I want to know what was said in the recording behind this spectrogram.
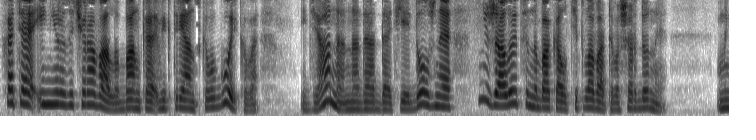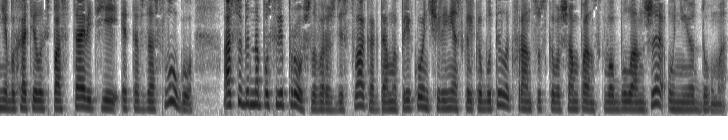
хотя и не разочаровала банка викторианского горького, и Диана, надо отдать ей должное, не жалуется на бокал тепловатого шардоне. Мне бы хотелось поставить ей это в заслугу, особенно после прошлого Рождества, когда мы прикончили несколько бутылок французского шампанского «Буланже» у нее дома.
